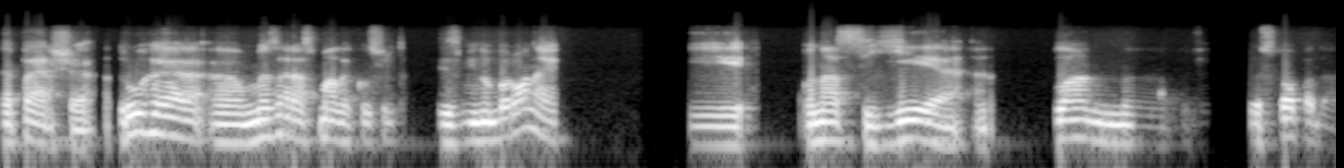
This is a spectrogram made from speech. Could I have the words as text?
Це перше. А друге, е, ми зараз мали консультації з Міноборони, і у нас є план листопада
